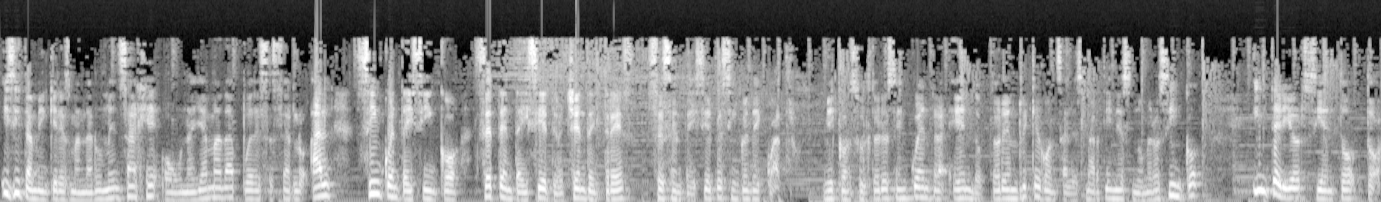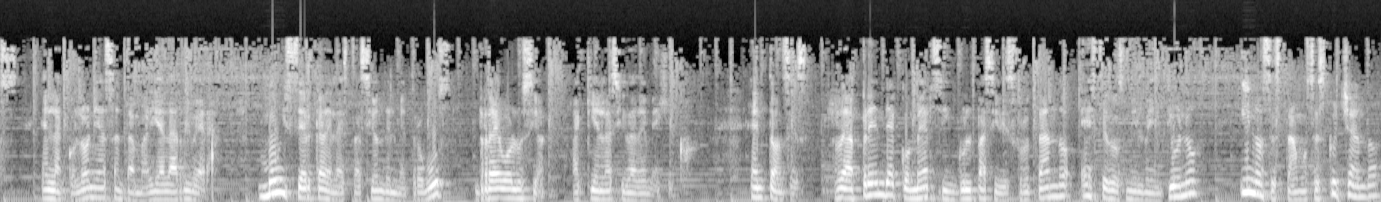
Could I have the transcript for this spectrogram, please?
Y si también quieres mandar un mensaje o una llamada, puedes hacerlo al 55 77 83 67 54. Mi consultorio se encuentra en Dr. Enrique González Martínez número 5, Interior 102, en la colonia Santa María la Ribera muy cerca de la estación del Metrobús Revolución, aquí en la Ciudad de México. Entonces, reaprende a comer sin culpas y disfrutando este 2021 y nos estamos escuchando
